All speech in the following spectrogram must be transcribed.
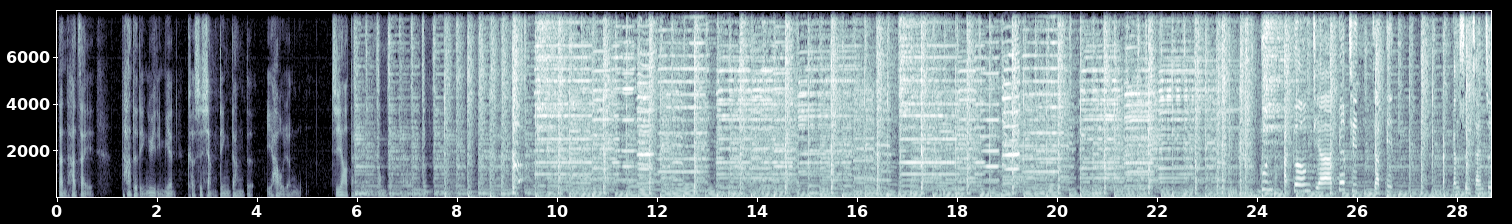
但他在他的领域里面可是响叮当的一号人物。机要带给东奖台湾。食到七十一，逐工顺餐水，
